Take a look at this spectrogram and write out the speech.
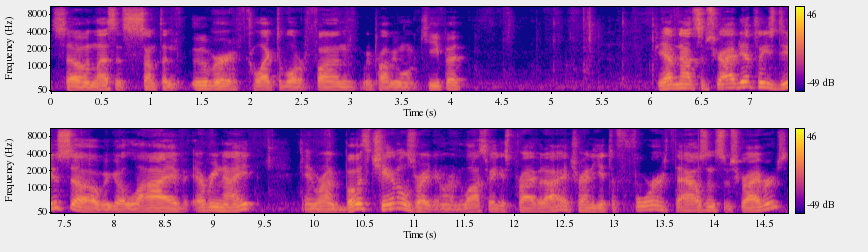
So unless it's something uber collectible or fun, we probably won't keep it. If you have not subscribed yet, please do so. We go live every night, and we're on both channels right now. We're on Las Vegas Private Eye, trying to get to 4,000 subscribers.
